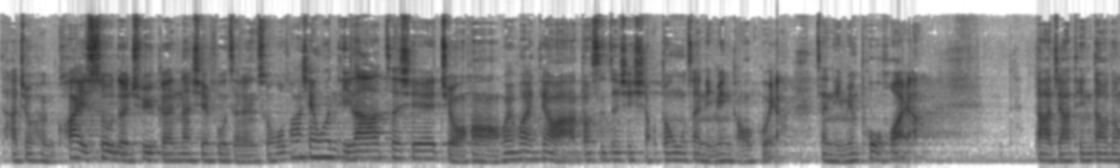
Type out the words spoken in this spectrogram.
他就很快速的去跟那些负责人说：“我发现问题啦，这些酒哈会坏掉啊，都是这些小动物在里面搞鬼啊，在里面破坏啊。”大家听到都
